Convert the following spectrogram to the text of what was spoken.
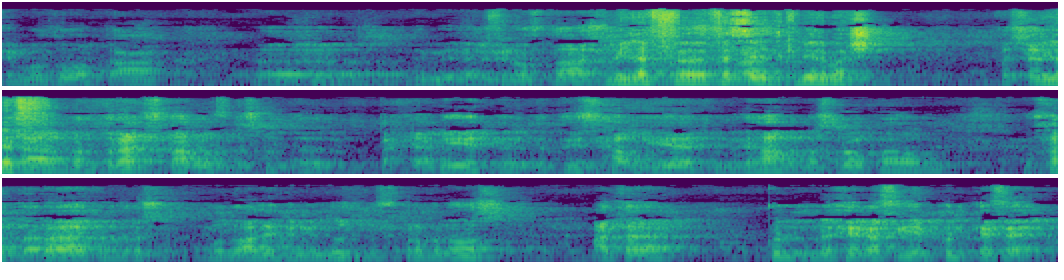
في الموضوع بتاع 2012 ملف فساد كبير برشا. فشلت برترات معروف الناس تحكي عليه تدريس حاويات وإهام مسروقة ومخدرات الموضوع هذا اللي يدوز في برمانوس معناتها كل حرفية بكل كفاءة.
